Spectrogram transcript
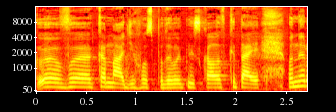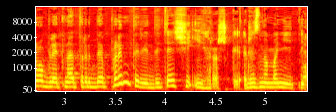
в, е, Канаді, господи, ледь не сказала, в Китаї. Вони роблять на 3D-принтері дитячі іграшки різноманітні.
